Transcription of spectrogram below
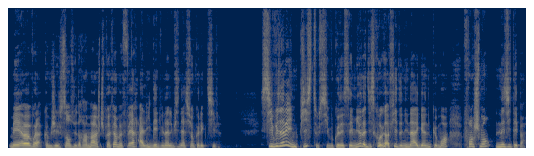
Mais euh, voilà, comme j'ai le sens du drama, je préfère me faire à l'idée d'une hallucination collective. Si vous avez une piste ou si vous connaissez mieux la discographie de Nina Hagen que moi, franchement, n'hésitez pas.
